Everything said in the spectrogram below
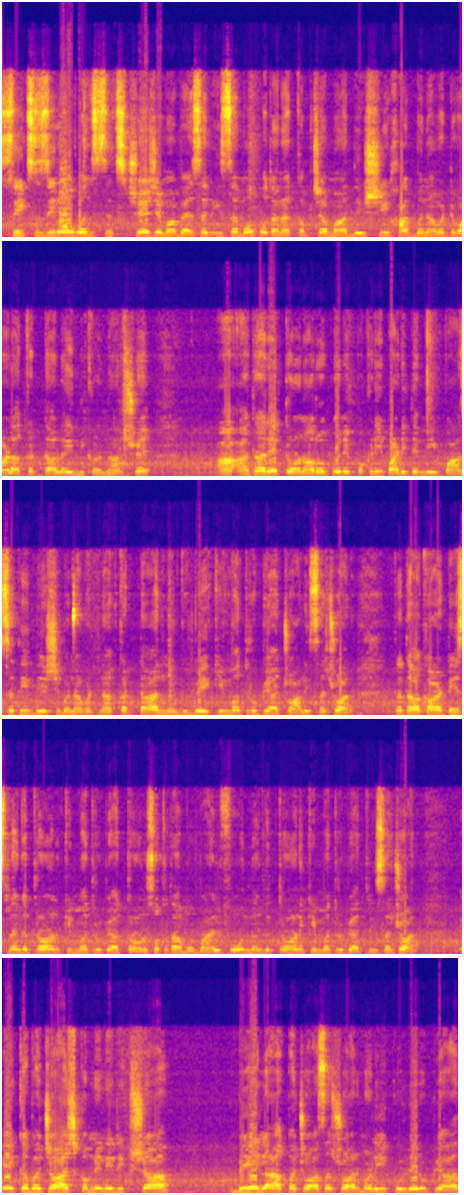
six zero one six છે, જેમાં બેસેલ ઈસમો પોતાના કબજામાં દેશી હાથ બનાવટવાળા કટ્ટા લઈ નીકળનાર છે. આ આધારે ત્રણ આરોપીઓને પકડી પાડી તેમની પાસેથી દેશી બનાવટના કટ્ટા, નંગ બે, કિંમત રૂપિયા ચાલીસ હજાર તથા કાર્ટીસ, નંગ ત્રણ, કિંમત રૂપિયા ત્રણસો તથા મોબાઈલ ફોન, નંગ ત્રણ, કિંમત રૂપિયા ત્રીસ હજાર. એક બજાજ કંપનીની રિક્ષા બે લાખ પચાસ હજાર મળી, કુલ્લે રૂપિયા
